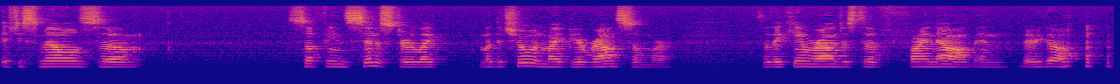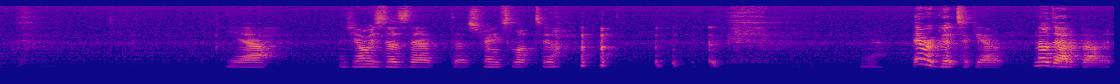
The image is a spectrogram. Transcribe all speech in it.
if she smells um, something sinister, like like the children might be around somewhere. So they came around just to find out, and there you go. yeah, and she always does that uh, strange look too. yeah, they were good together, no doubt about it.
